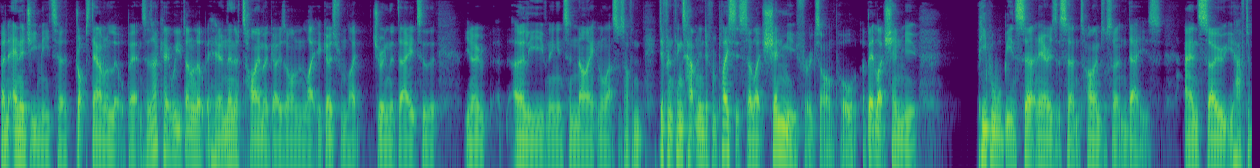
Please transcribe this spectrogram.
an energy meter drops down a little bit and says, okay, well, you've done a little bit here, and then a timer goes on, like it goes from like during the day to the, you know, early evening into night and all that sort of stuff, and different things happen in different places. So, like Shenmue, for example, a bit like Shenmue, people will be in certain areas at certain times or certain days, and so you have to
